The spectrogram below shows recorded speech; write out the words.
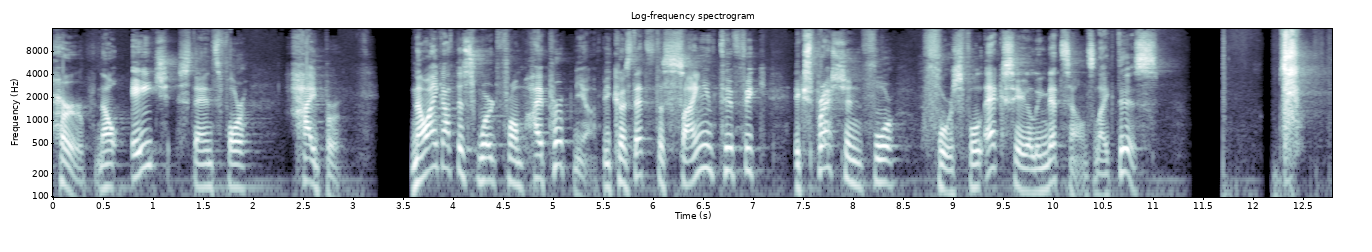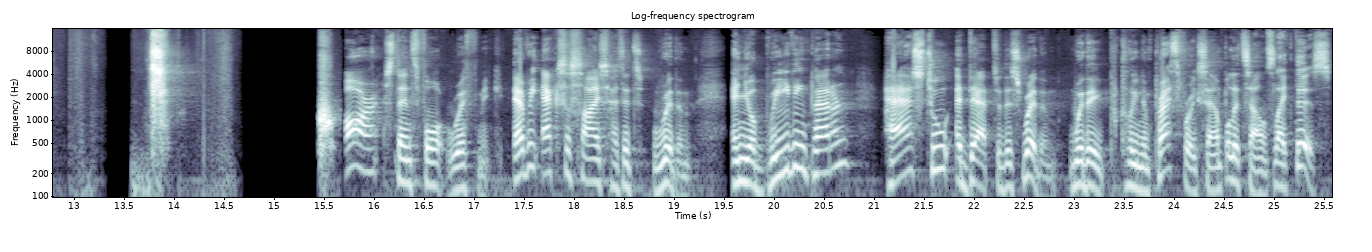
HERB. Now H stands for hyper. Now I got this word from hyperpnea because that's the scientific expression for forceful exhaling that sounds like this. R stands for rhythmic. Every exercise has its rhythm, and your breathing pattern has to adapt to this rhythm. With a clean and press, for example, it sounds like this.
